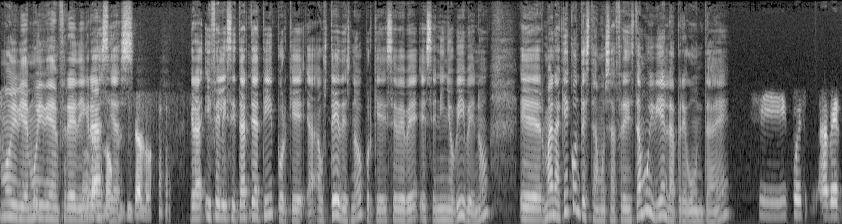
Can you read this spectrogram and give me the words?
muy bien, muy bien, Freddy, gracias. y felicitarte a ti, porque a ustedes, ¿no? Porque ese bebé, ese niño vive, ¿no? Eh, hermana, ¿qué contestamos a Freddy? Está muy bien la pregunta, ¿eh? Sí, pues, a ver,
